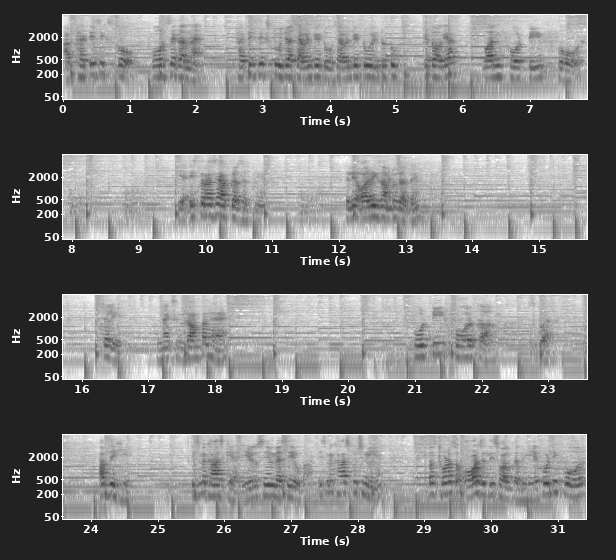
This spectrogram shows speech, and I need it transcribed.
अब थर्टी सिक्स को फोर से करना है। थर्टी सिक्स टू जा seventy two seventy two into two कितना हो गया? वन फोर्टी फोर इस तरह से आप कर सकते हैं। चलिए और भी एग्ज़ाम्पल करते हैं। चलिए नेक्स्ट एग्जांपल है 44 का स्क्वायर अब देखिए, इसमें खास क्या है? ये तो सेम वैसे ही होगा। इसमें खास कुछ नहीं है। बस थोड़ा सा और जल्दी सॉल्व करने के लिए 44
